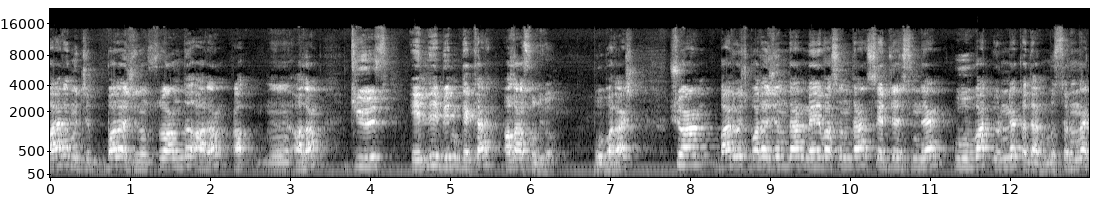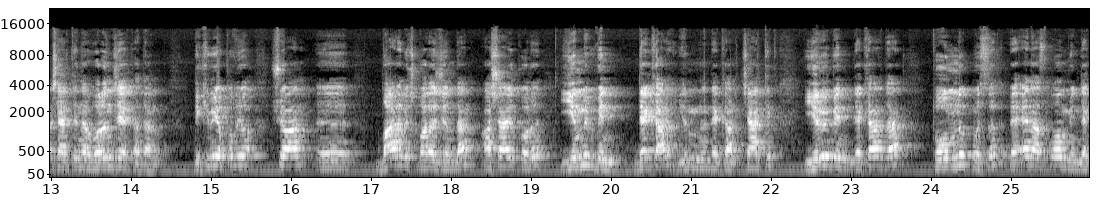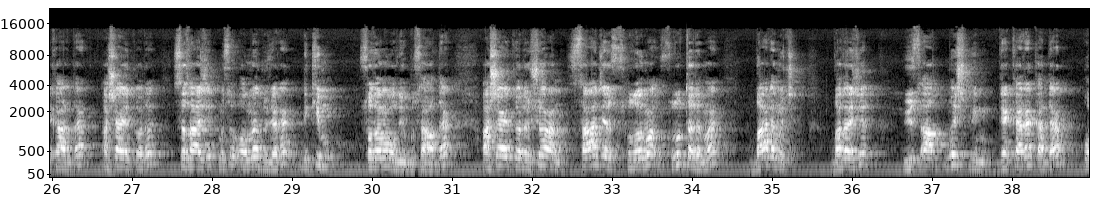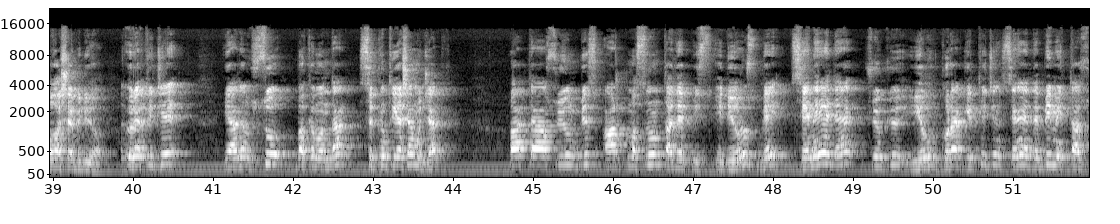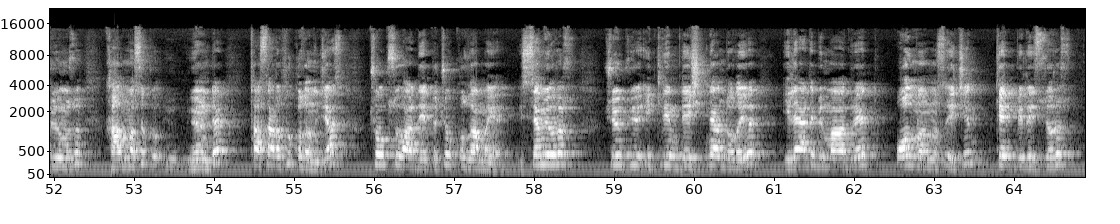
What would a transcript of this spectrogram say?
Bayramıcı Barajı'nın sulandığı alan, e, alan 250 bin dekar alan suluyor bu baraj. Şu an Bayramıcı Barajı'ndan meyvasından, sebzesinden, hububat ürüne kadar, mısırına, çeltine varıncaya kadar dikim yapılıyor. Şu an e, Bayramıcı Barajı'ndan aşağı yukarı 20 bin dekar, 20 bin dekar çeltik, 20 bin dekar da tohumluk mısır ve en az 10 bin dekar da aşağı yukarı sılajlık mısır olmak üzere dikim sulama oluyor bu sahada. Aşağı yukarı şu an sadece sulama, sulu tarıma Bayramıcı Barajı 160 bin dekara kadar ulaşabiliyor. Üretici yani su bakımından sıkıntı yaşamayacak. Hatta suyun biz artmasının talep ediyoruz ve seneye de çünkü yıl kurak gittiği için seneye de bir miktar suyumuzun kalması yönünde tasarruflu kullanacağız. Çok su var diye de çok kullanmayı istemiyoruz. Çünkü iklim değişikliğinden dolayı ileride bir mağduriyet olmaması için tedbirli istiyoruz.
